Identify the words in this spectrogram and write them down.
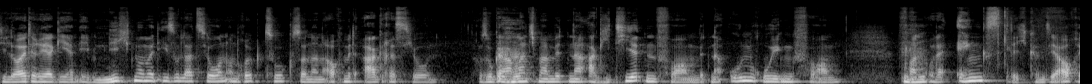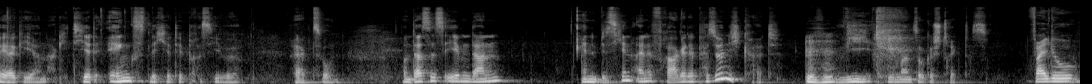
die Leute reagieren eben nicht nur mit Isolation und Rückzug, sondern auch mit Aggression. Sogar mhm. manchmal mit einer agitierten Form, mit einer unruhigen Form von, mhm. oder ängstlich können sie auch reagieren. Agitiert, ängstliche, depressive Reaktion. Und das ist eben dann ein bisschen eine Frage der Persönlichkeit, mhm. wie jemand so gestrickt ist. Weil du,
